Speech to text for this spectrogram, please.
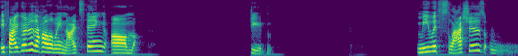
if I go to the Halloween Nights thing, um, dude, me with slashes. Ooh.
